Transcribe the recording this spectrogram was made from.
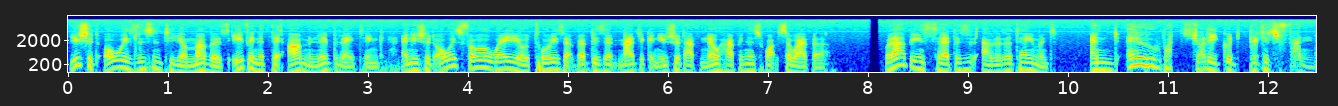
you should always listen to your mothers even if they are manipulating, and you should always throw away your toys that represent magic and you should have no happiness whatsoever. With that being said, this is Entertainment, and oh, what jolly good British fun!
